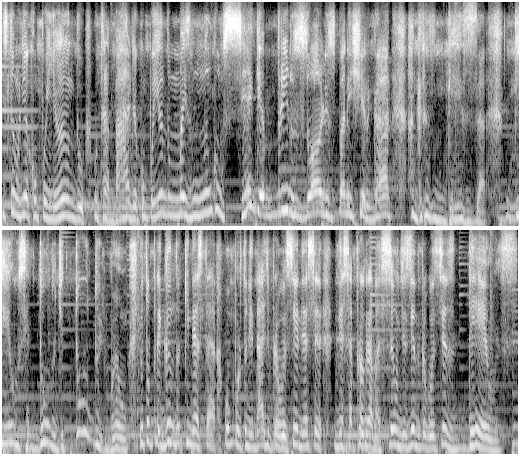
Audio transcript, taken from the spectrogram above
estão ali acompanhando o trabalho, acompanhando, mas não conseguem abrir os olhos para enxergar a grandeza Deus é dono de tudo, irmão. Eu estou pregando aqui nesta oportunidade para você, nessa, nessa programação, dizendo para vocês: Deus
